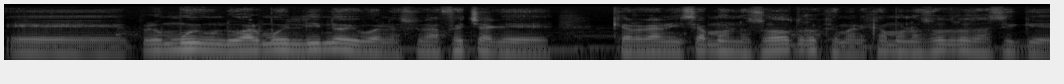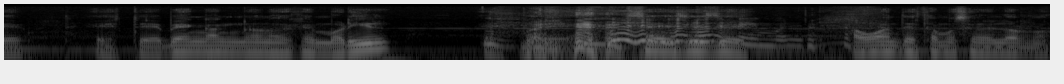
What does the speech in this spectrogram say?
Eh, pero muy, un lugar muy lindo y bueno, es una fecha que, que organizamos nosotros, que manejamos nosotros, así que este, vengan, no nos dejen morir. Este, sí, sí, sí. Aguante, estamos en el horno.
